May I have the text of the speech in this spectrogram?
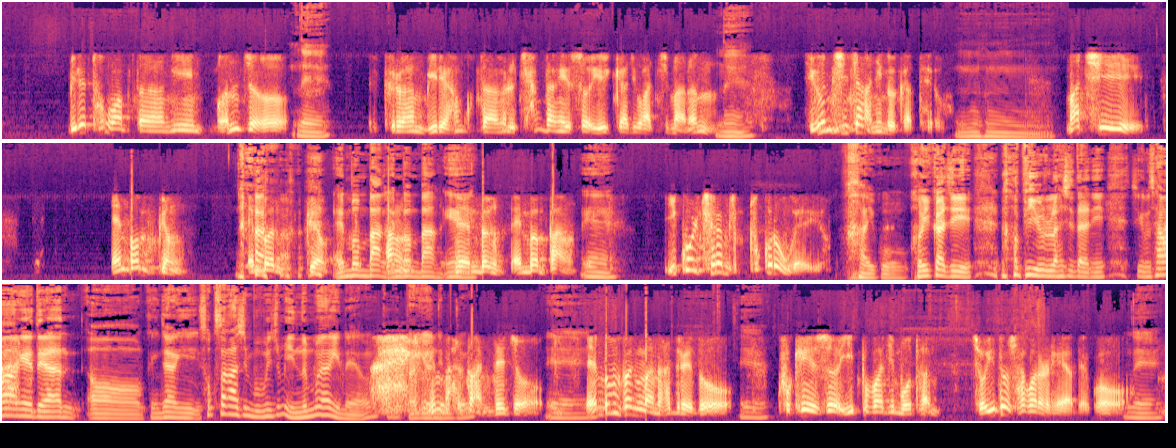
미래통합당이 먼저 네. 그러한 미래 한국당을 창당해서 여기까지 왔지만은 네. 이건 진짜 아닌 것 같아요. 음흠. 마치 엠번병, 엠번병, 엠번방, 방. 엠번방. 예. 예. 엠번 엠번방 예. 이 꼴처럼 부끄러운 거예요. 아이고, 거기까지 비유를 하시다니 지금 상황에 대한 어 굉장히 속상하신 부분이 좀 있는 모양이네요. 이건. 말도 안 되죠. 예. 엠번병만 하더라도 예. 국회에서 입법하지 못한 저희도 사과를 해야 되고 네.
